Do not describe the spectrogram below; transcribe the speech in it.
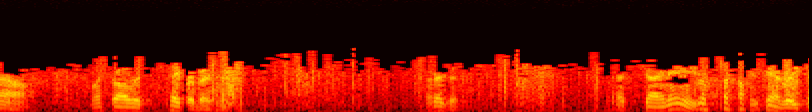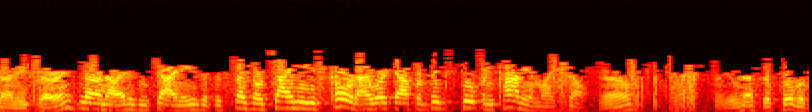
Now, what's all this paper business? What is it? That's Chinese. you can't read Chinese, Terry. No, no, it isn't Chinese. It's a special Chinese code I worked out for Big Stoop and Connie and myself. No? You'll have to prove it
